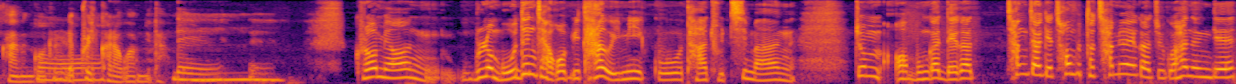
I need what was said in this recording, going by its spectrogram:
가는 거를 어. replica라고 합니다. 네. 음. 네. 그러면 물론 모든 작업이 다 의미 있고 다 좋지만 좀 어, 뭔가 내가 창작에 처음부터 참여해가지고 하는 게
